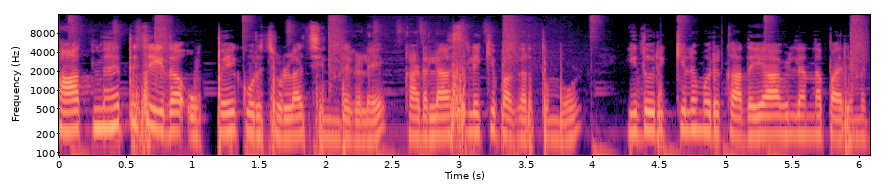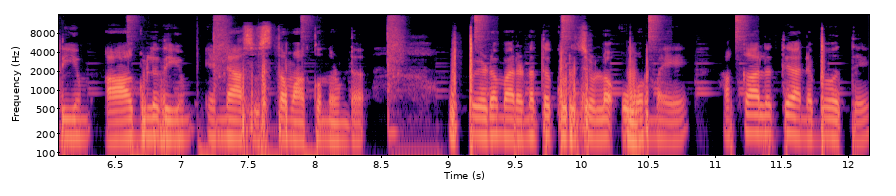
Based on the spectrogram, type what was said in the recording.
ആത്മഹത്യ ചെയ്ത ഉപ്പയെക്കുറിച്ചുള്ള ചിന്തകളെ കടലാസിലേക്ക് പകർത്തുമ്പോൾ ഇതൊരിക്കലും ഒരു കഥയാവില്ലെന്ന പരിമിതിയും ആകുലതയും എന്നെ അസ്വസ്ഥമാക്കുന്നുണ്ട്. ഉപ്പയുടെ മരണത്തെക്കുറിച്ചുള്ള ഓർമ്മയെ അക്കാലത്തെ അനുഭവത്തെ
